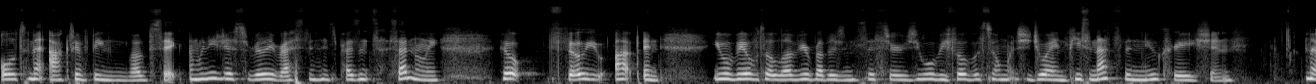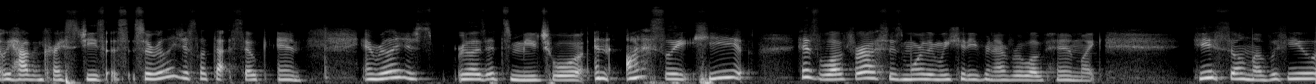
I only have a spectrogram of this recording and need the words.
ultimate act of being lovesick. And when you just really rest in His presence, suddenly He'll fill you up and you will be able to love your brothers and sisters. You will be filled with so much joy and peace. And that's the new creation that we have in Christ Jesus. So really just let that soak in and really just realize it's mutual. And honestly, he his love for us is more than we could even ever love him. Like he is so in love with you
